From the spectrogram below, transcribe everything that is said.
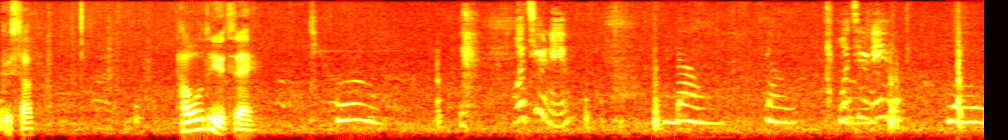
Gustav. How old are you today? Two. What's your name? No. No. What's your name? No.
